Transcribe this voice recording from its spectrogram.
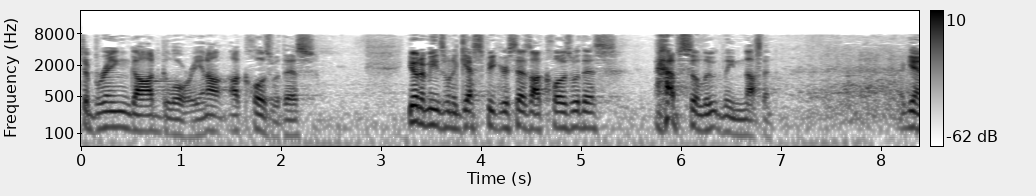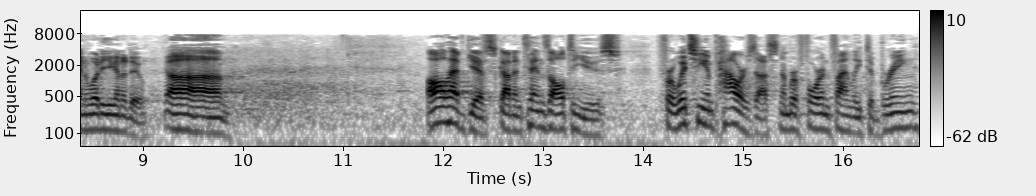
to bring God glory. And I'll, I'll close with this. You know what it means when a guest speaker says, I'll close with this? Absolutely nothing. Again, what are you going to do? Um, all have gifts God intends all to use, for which He empowers us. Number four, and finally, to bring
